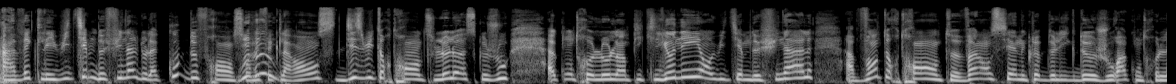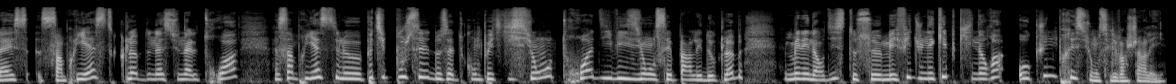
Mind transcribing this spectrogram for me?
Avec les huitièmes de finale de la Coupe de France. En effet, Clarence, 18h30, le LOSC joue contre l'Olympique lyonnais en huitième de finale. À 20 20h30, Valenciennes, club de Ligue 2, jouera contre l'AS Saint-Priest, club de National 3. Saint-Priest, c'est le petit poussé de cette compétition. Trois divisions séparent les deux clubs, mais les nordistes se méfient d'une équipe qui n'aura aucune pression, Sylvain Charlet.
